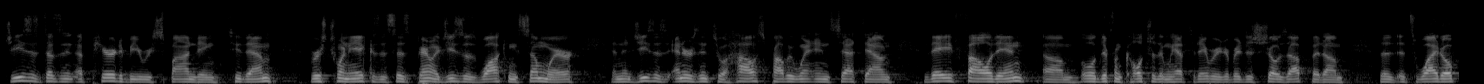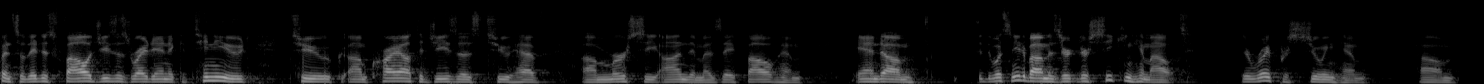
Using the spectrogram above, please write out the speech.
Jesus doesn't appear to be responding to them. Verse 28, because it says apparently Jesus was walking somewhere, and then Jesus enters into a house, probably went in and sat down. They followed in, um, a little different culture than we have today, where everybody just shows up, but um, it's wide open. So they just followed Jesus right in and continued to um, cry out to Jesus to have um, mercy on them as they follow him. And um, what's neat about them is they're, they're seeking him out. They're really pursuing him um,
